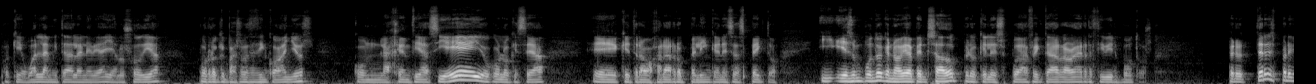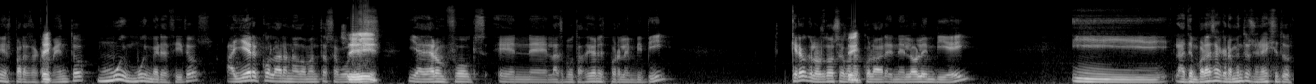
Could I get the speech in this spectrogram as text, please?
Porque igual la mitad de la NBA ya los odia por lo que pasó hace cinco años con la agencia CAA o con lo que sea eh, que trabajará Rob Pelinka en ese aspecto. Y, y es un punto que no había pensado, pero que les puede afectar a la hora de recibir votos. Pero tres premios para Sacramento, muy, muy merecidos. Ayer colaron a Domantas Sabonis Sí. y a Aaron Fox en eh, las votaciones por el MVP. Creo que los dos se van Sí. a colar en el All NBA. Y la temporada de Sacramento es un éxito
